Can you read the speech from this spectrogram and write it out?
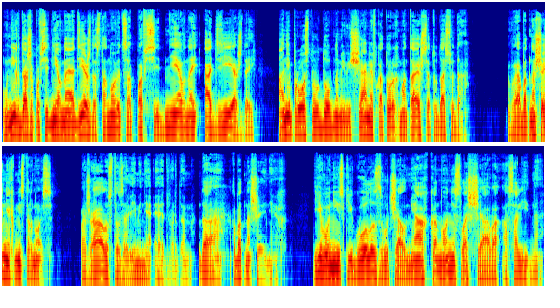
У них даже повседневная одежда становится повседневной одеждой, а не просто удобными вещами, в которых мотаешься туда-сюда. Вы об отношениях, мистер Нойс? Пожалуйста, зови меня Эдвардом. Да, об отношениях. Его низкий голос звучал мягко, но не слащаво, а солидно.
